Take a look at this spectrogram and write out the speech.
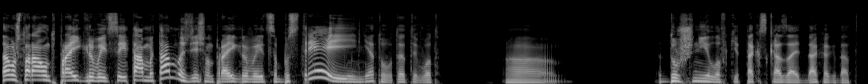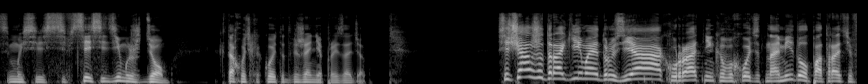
Потому что раунд проигрывается и там, и там, но здесь он проигрывается быстрее, и нету вот этой вот э, душниловки, так сказать, да, когда мы все сидим и ждем, когда хоть какое-то движение произойдет. Сейчас же, дорогие мои друзья, аккуратненько выходит на мидл, потратив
